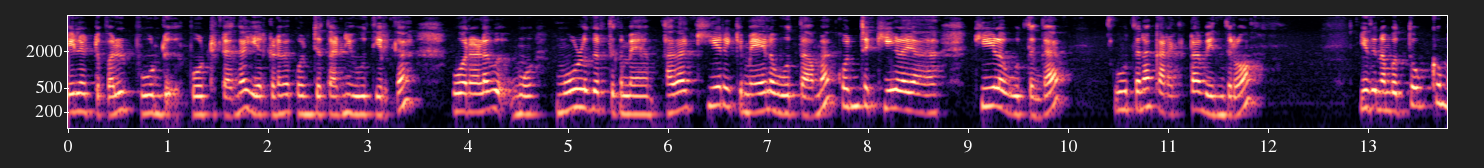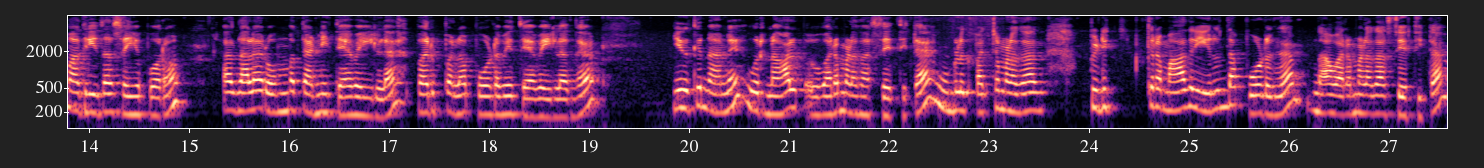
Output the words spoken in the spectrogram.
ஏழு எட்டு பல் பூண்டு போட்டுட்டேங்க. ஏற்கனவே கொஞ்சம் தண்ணி ஊற்றிருக்கேன் ஓரளவு மூ மூழ்கிறதுக்கு மே அதாவது கீரைக்கு மேலே ஊற்றாம கொஞ்சம் கீழே கீழே ஊற்றுங்க ஊற்றுனா கரெக்டாக வெந்துடும் இது நம்ம தொக்கு மாதிரி தான் செய்ய போகிறோம். அதனால் ரொம்ப தண்ணி தேவையில்லை. பருப்பெல்லாம் போடவே தேவையில்லைங்க. இதுக்கு நான் ஒரு நாலு வரமிளகா சேர்த்திட்டேன். உங்களுக்கு பச்சை மிளகா பிடிக்கிற மாதிரி இருந்தால் போடுங்க. நான் வரமிளகா சேர்த்திட்டேன்.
